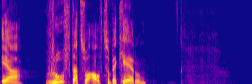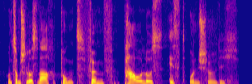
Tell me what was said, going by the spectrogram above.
Er ruft dazu auf zur Bekehrung. Und zum Schluss noch Punkt 5. Paulus ist unschuldig.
